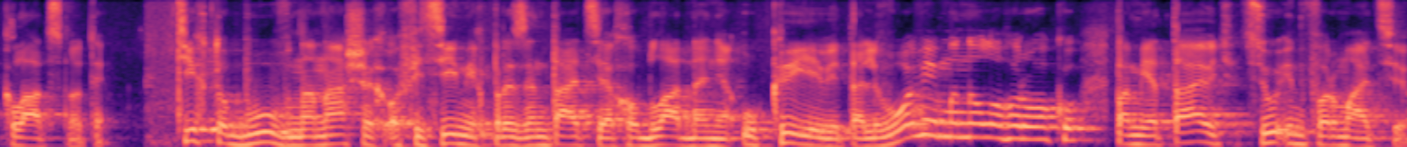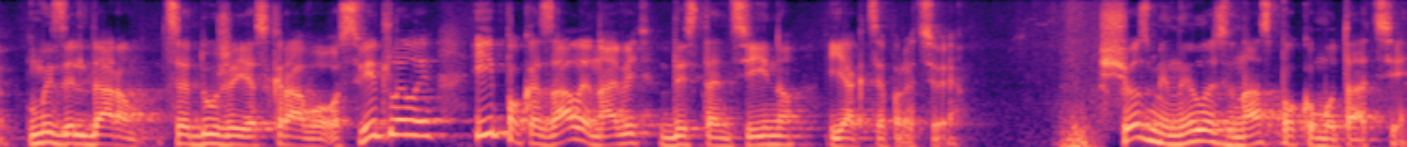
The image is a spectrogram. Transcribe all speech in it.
клацнути. Ті, хто був на наших офіційних презентаціях обладнання у Києві та Львові минулого року, пам'ятають цю інформацію. Ми з Ельдаром це дуже яскраво освітлили і показали навіть дистанційно, як це працює. Що змінилось в нас по комутації?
